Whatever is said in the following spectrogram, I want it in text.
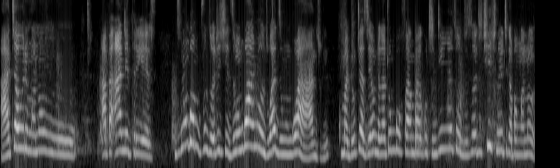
Haatauri mwana uyu apa ane three years. Ndinongomubvunza kuti chii dzimwe nguva anonzwa dzimwe nguva haanzwi. Kumadhoctors yau ndakatombofamba kuti ndinyatsonzwisa kuti chii chinoitika pamwana uyu.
